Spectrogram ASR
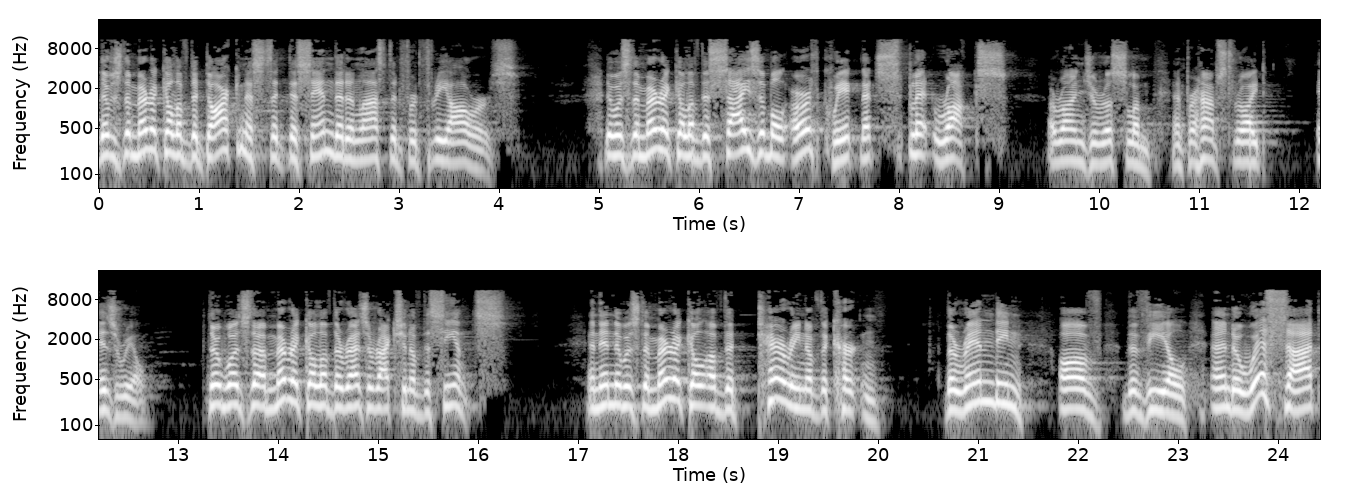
there was the miracle of the darkness that descended and lasted for three hours. There was the miracle of the sizable earthquake that split rocks around Jerusalem and perhaps throughout Israel. There was the miracle of the resurrection of the saints. And then there was the miracle of the tearing of the curtain, the rending of the veil. And with that,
